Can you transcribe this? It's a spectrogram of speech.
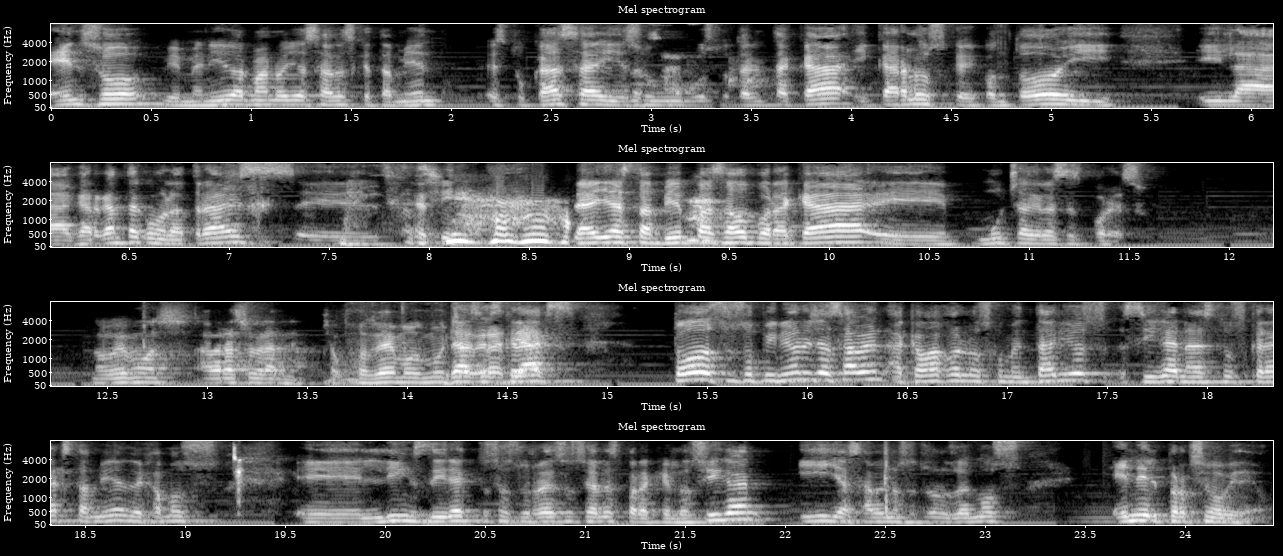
Enzo, bienvenido, hermano. Ya sabes que también es tu casa y es un gusto tenerte acá. Y Carlos, que con todo y, la garganta como la traes, eh, te hayas también pasado por acá. Eh, muchas gracias por eso. Nos vemos. Abrazo grande. Nos vemos. Muchas gracias. Cracks. Todas sus opiniones, ya saben, acá abajo en los comentarios, sigan a estos cracks también, dejamos eh, links directos a sus redes sociales para que los sigan y ya saben, nosotros nos vemos en el próximo video.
